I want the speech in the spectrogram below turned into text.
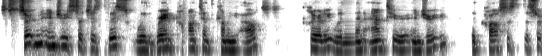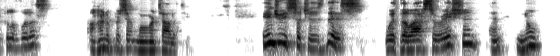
Certain injuries such as this with brain content coming out clearly with an anterior injury that crosses the circle of Willis, 100% mortality. Injuries such as this, with the laceration and no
